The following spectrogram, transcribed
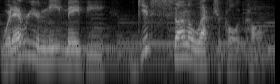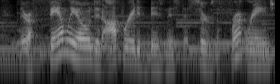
Whatever your need may be, give Sun Electrical a call. They're a family owned and operated business that serves the front range,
